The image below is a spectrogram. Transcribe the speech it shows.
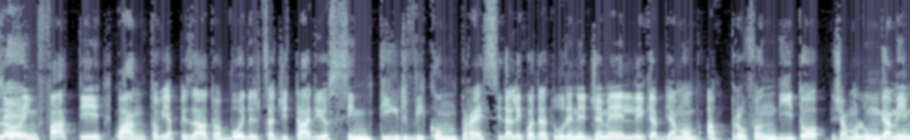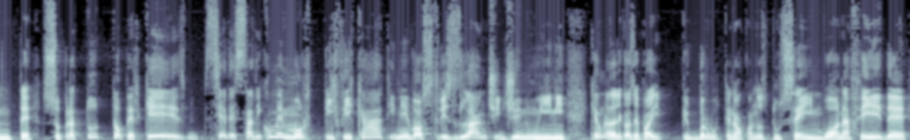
Grande. infatti quanto vi ha pesato a voi del Sagittario sentirvi compressi dalle quadrature nei gemelli che abbiamo approfondito, diciamo, lungamente, soprattutto perché siete stati come mortificati nei vostri slanci genuini, che è una delle cose poi più brutte, no? Quando tu sei in buona fede,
